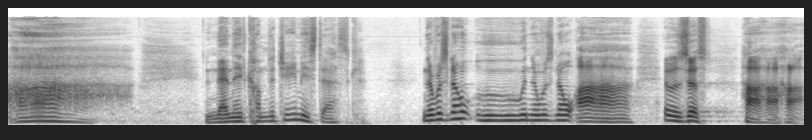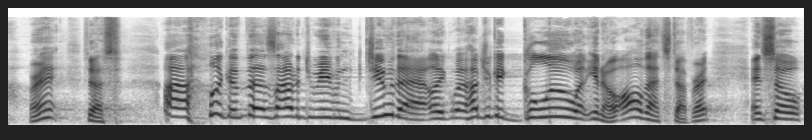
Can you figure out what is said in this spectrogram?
ah. And then they'd come to Jamie's desk. And there was no ooh and there was no ah. It was just ha ha ha, right? Just, ah, look at this. How did you even do that? Like, how'd you get glue? You know, all that stuff, right? And so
